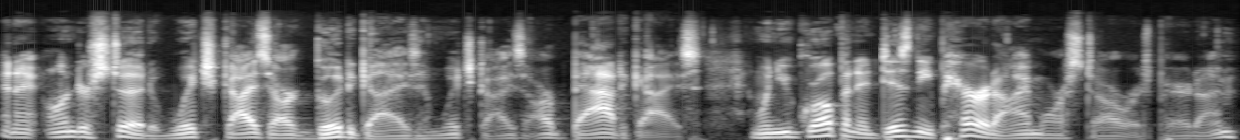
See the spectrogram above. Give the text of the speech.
And I understood which guys are good guys and which guys are bad guys. And when you grow up in a Disney paradigm or Star Wars paradigm,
